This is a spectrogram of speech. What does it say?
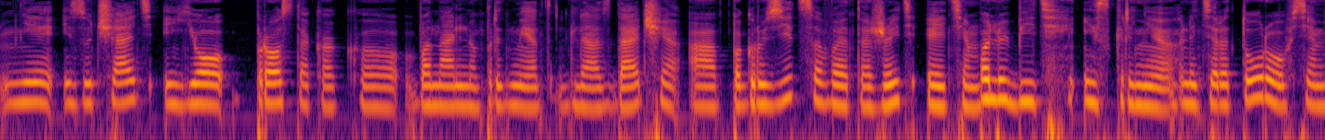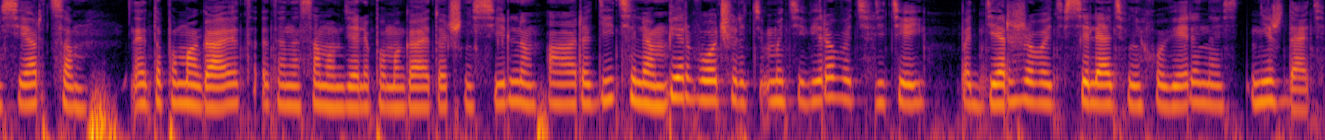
не изучать ее просто как э, банально предмет для сдачи, а погрузиться в это, жить этим, полюбить искренне литературу всем сердцем. Это помогает, это на самом деле помогает очень сильно. А родителям в первую очередь мотивировать детей поддерживать, вселять в них уверенность, не ждать.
